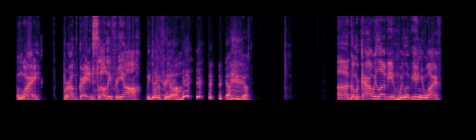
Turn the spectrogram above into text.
Don't worry, we're upgrading slowly for y'all. We do it for y'all. yeah, yeah. Uh, Gomer Kyle, we love you. We love you and your wife.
